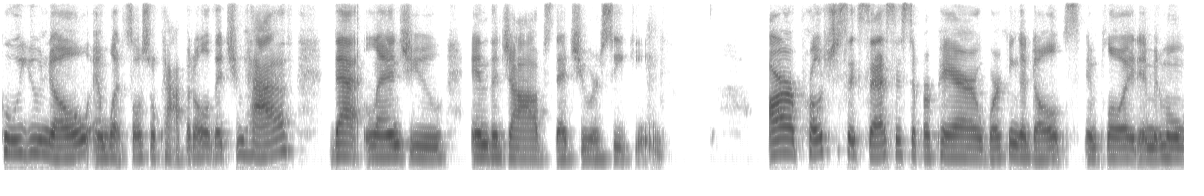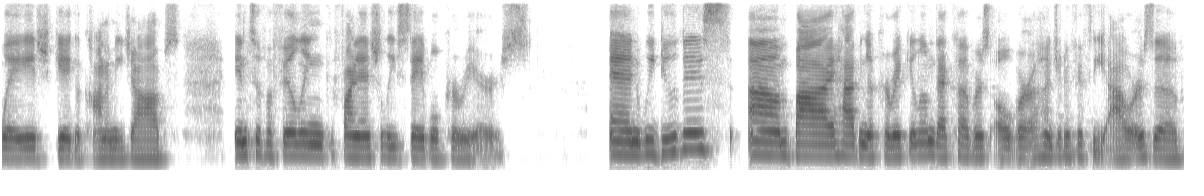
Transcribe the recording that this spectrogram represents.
who you know and what social capital that you have that lands you in the jobs that you are seeking. Our approach to success is to prepare working adults employed in minimum wage gig economy jobs into fulfilling financially stable careers. And we do this um, by having a curriculum that covers over 150 hours of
